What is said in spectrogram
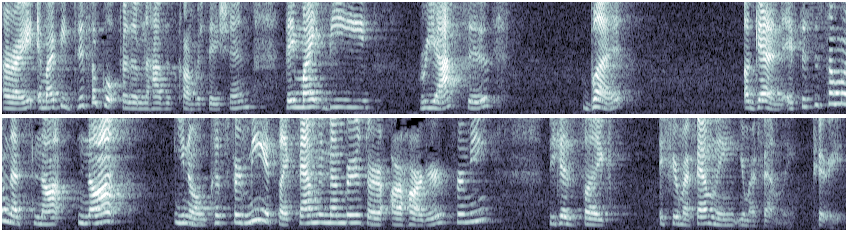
all right it might be difficult for them to have this conversation they might be reactive but again if this is someone that's not not you know, because for me, it's like family members are, are harder for me because it's like, if you're my family, you're my family, period.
